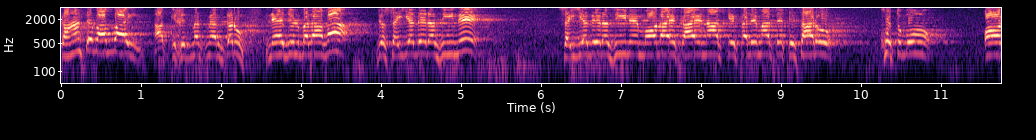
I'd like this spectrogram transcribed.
کہاں سے واہ آئی؟ آپ کی خدمت میں عرض کروں، نہج البلاغہ، جو سید رضی نے سید رضی نے مولا کائنات کے کلمات قصاروں، خطبوں اور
